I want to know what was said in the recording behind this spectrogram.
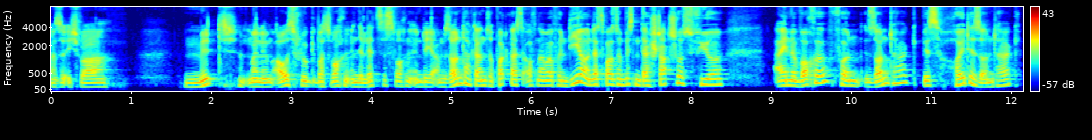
also ich war mit meinem Ausflug übers Wochenende, letztes Wochenende, ja am Sonntag dann zur Podcastaufnahme von dir und das war so ein bisschen der Startschuss für eine Woche von Sonntag bis heute Sonntag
